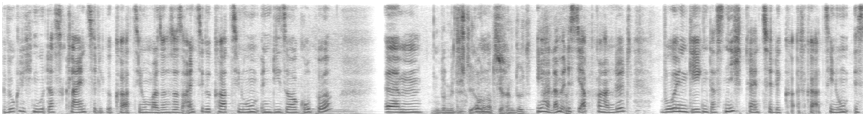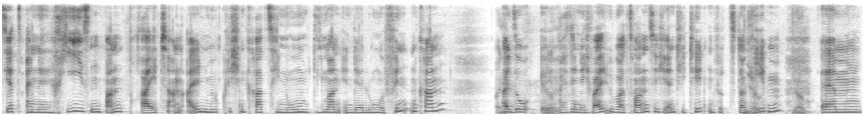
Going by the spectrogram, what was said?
wirklich nur das kleinzellige Karzinom. Also das ist das einzige Karzinom in dieser Gruppe. Ähm, und damit ist die auch abgehandelt? Ja, damit ist die abgehandelt. Wohingegen das nicht kleinzellige Karzinom ist jetzt eine riesen Bandbreite an allen möglichen Karzinomen, die man in der Lunge finden kann. Ein, also, äh, ja. weiß ich nicht, weit über 20 Entitäten wird es da ja, geben. Ja. Ähm,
